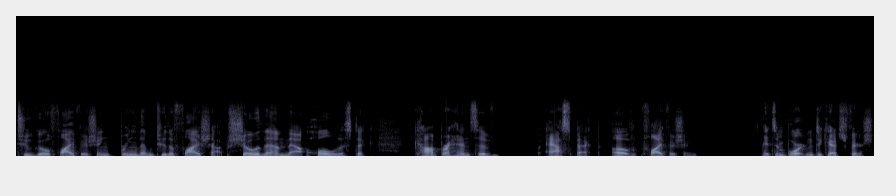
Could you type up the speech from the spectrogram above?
to go fly fishing, bring them to the fly shop. Show them that holistic, comprehensive aspect of fly fishing. It's important to catch fish,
